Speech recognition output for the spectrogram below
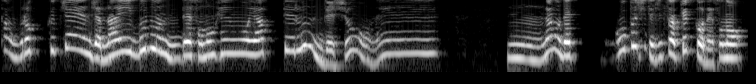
多分ブロックチェーンじゃない部分でその辺をやってるんでしょうね。うん。なので、オープンシーって実は結構ね、その、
